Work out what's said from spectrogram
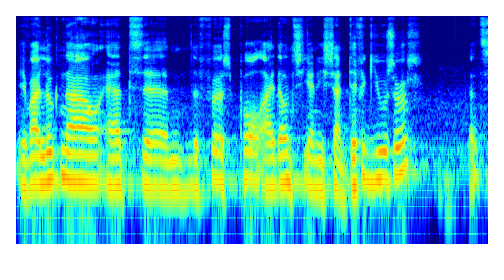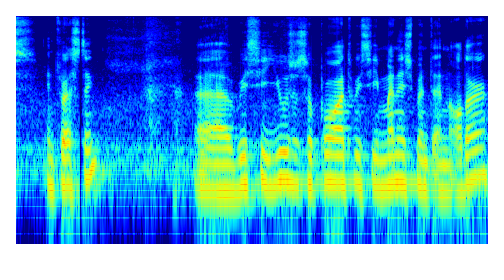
If I look now at um, the first poll, I don't see any scientific users. That's interesting. Uh, We see user support, we see management and other.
